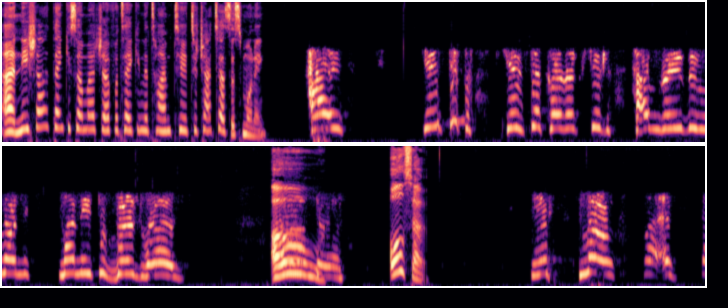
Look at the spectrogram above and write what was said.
Uh, Nisha, thank you so much uh, for taking the time to, to chat to us this morning. Hi. Here's the, here's the correction. I'm raising money money to build roads. Oh, also. Yes, no, but uh, the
